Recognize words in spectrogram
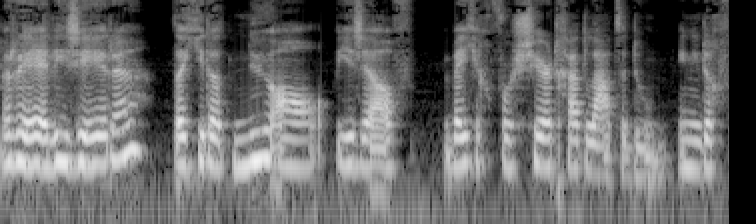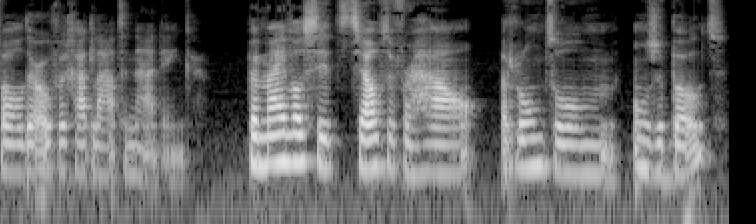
realiseren. Dat je dat nu al jezelf een beetje geforceerd gaat laten doen. In ieder geval erover gaat laten nadenken. Bij mij was dit hetzelfde verhaal rondom onze boot.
